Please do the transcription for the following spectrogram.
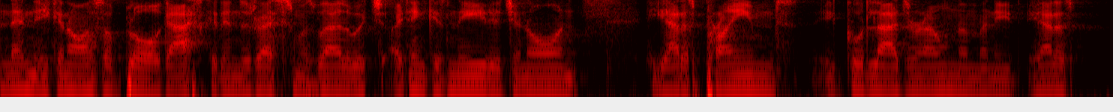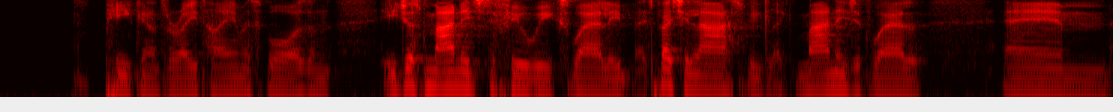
and then he can also blow a gasket in the dressing room as well, which I think is needed. You know, and he had us primed, good lads around him, and he, he had us peaking at the right time, I suppose. And he just managed a few weeks well, he, especially last week, like managed it well. Um,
